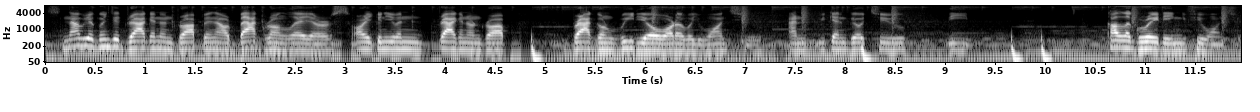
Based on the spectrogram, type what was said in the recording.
So now we are going to drag in and drop in our background layers or you can even drag in and drop background video whatever you want to and we can go to the color grading if you want to.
